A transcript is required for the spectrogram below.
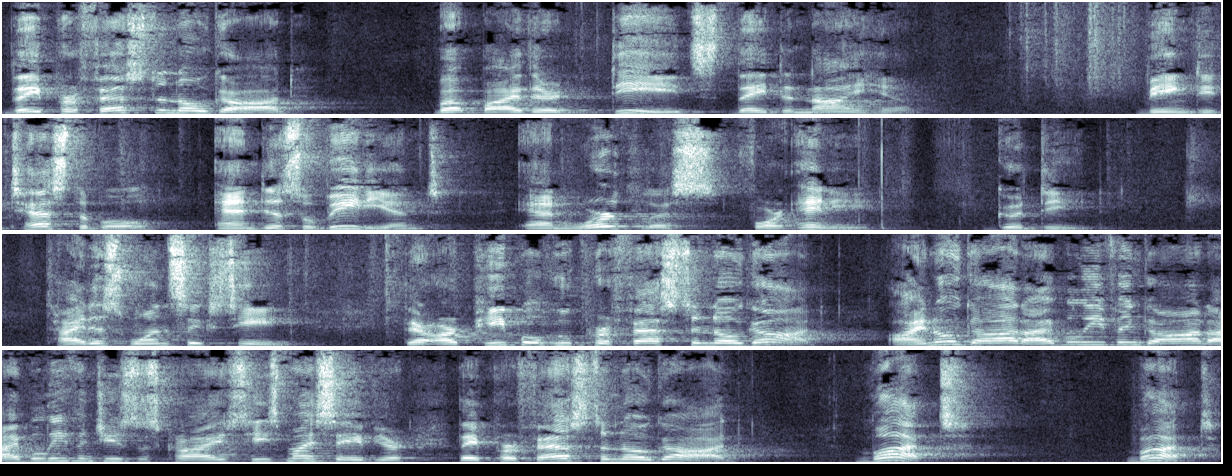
they profess to know God, but by their deeds they deny him, being detestable and disobedient and worthless for any good deed. Titus 1:16. There are people who profess to know God. I know God, I believe in God, I believe in Jesus Christ, he's my savior. They profess to know God, but but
